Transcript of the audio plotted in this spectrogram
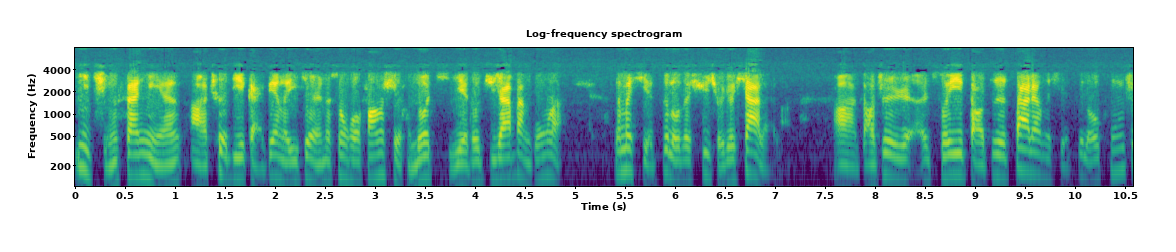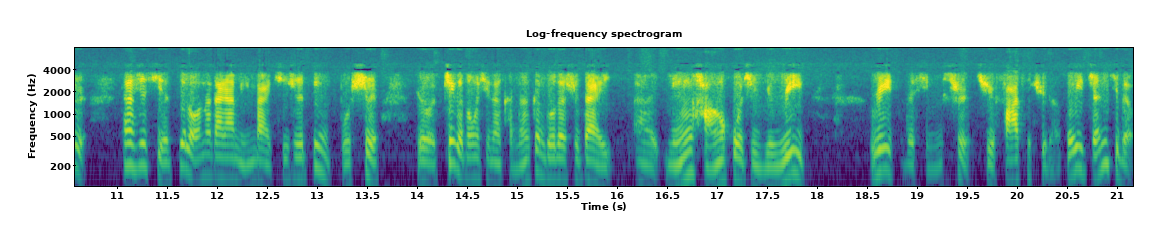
疫情三年啊，彻底改变了一些人的生活方式，很多企业都居家办公了，那么写字楼的需求就下来了啊，导致所以导致大量的写字楼空置。但是写字楼呢，大家明白，其实并不是就这个东西呢，可能更多的是在呃银行或者以 REIT。REIT 的形式去发出去的，所以整体的，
